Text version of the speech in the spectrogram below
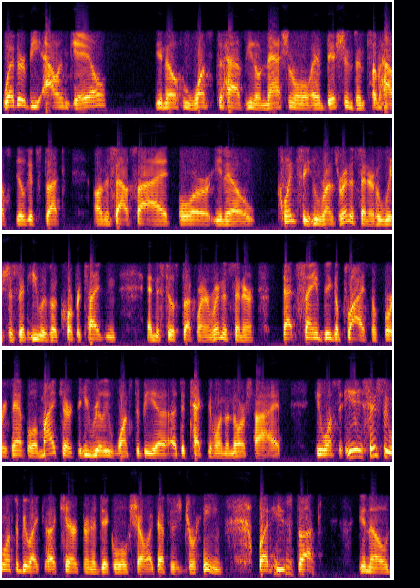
whether it be Alan Gale, you know, who wants to have, you know, national ambitions and somehow still gets stuck on the South Side, or, you know, Quincy, who runs Rent Center, who wishes that he was a corporate titan and is still stuck running Rent Center. That same thing applies. So, for example, in my character, he really wants to be a, a detective on the North Side. He wants to. He essentially wants to be like a character in a Dick Wolf show. Like that's his dream, but he's stuck. You know,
